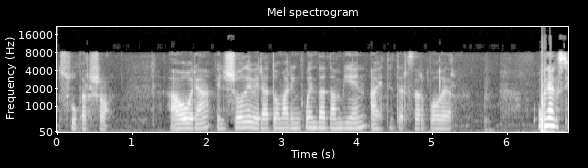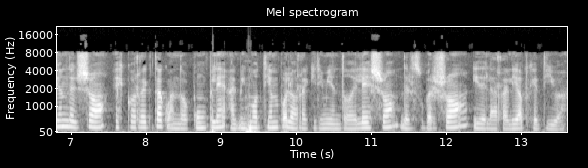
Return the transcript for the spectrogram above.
super yo. Ahora, el yo deberá tomar en cuenta también a este tercer poder. Una acción del yo es correcta cuando cumple al mismo tiempo los requerimientos del ello, del super-yo y de la realidad objetiva.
